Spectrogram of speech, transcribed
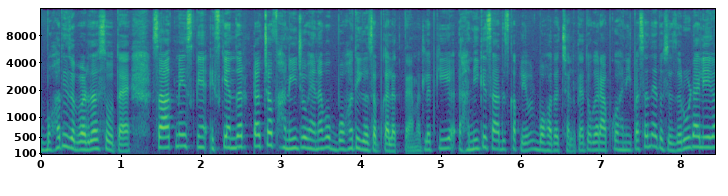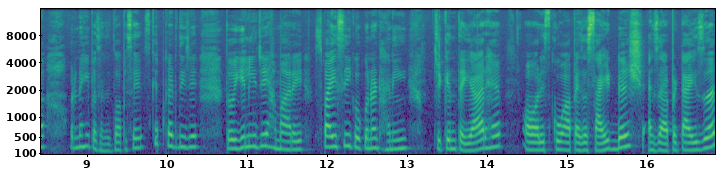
बहुत ही ज़बरदस्त होता है। साथ में इसके इसके अंदर टच ऑफ़ हनी जो है ना वो बहुत ही गज़ब का लगता है। मतलब कि हनी के साथ इसका फ्लेवर बहुत अच्छा लगता है। तो अगर आपको हनी पसंद है तो इसे ज़रूर डालिएगा और नहीं पसंद है तो आप इसे स्किप कर दीजिए। तो ये लीजिए हमारे स्पाइसी कोकोनट हनी चिकन तैयार है और इसको आप as a side dish as appetizer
